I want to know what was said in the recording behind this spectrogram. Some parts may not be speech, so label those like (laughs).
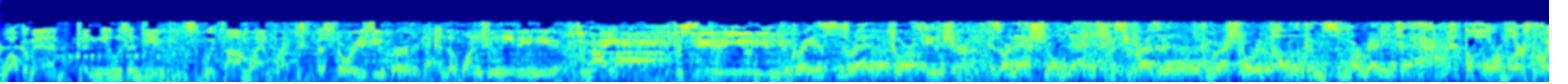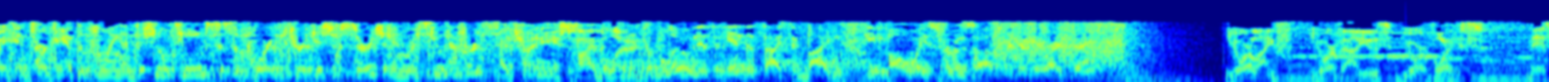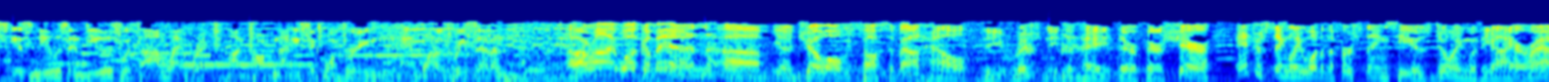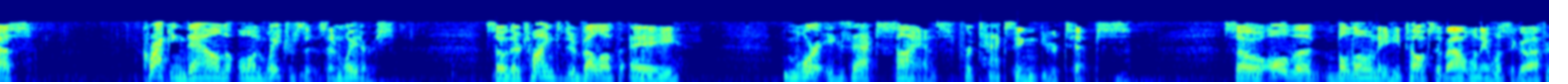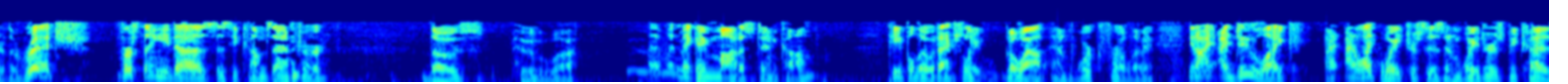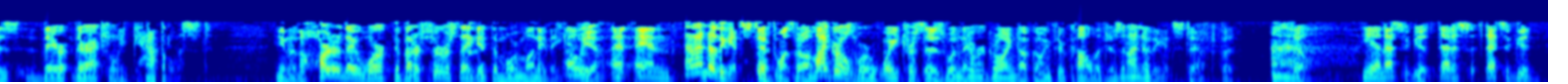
Welcome in to News and Views with Tom Lamprecht. The stories you've heard and the ones you need to hear. Tonight, the State of the Union. The greatest threat to our future is our national debt. Mr. President, congressional Republicans are ready to act. The horrible earthquake in Turkey. Deploying additional teams to support Turkish search and rescue efforts. A Chinese spy balloon. The balloon is indecisive, Biden. He always screws up. We did the right thing. Your life, your values, your voice. This is News and Views with Tom Lamprecht on Talk 96.3 and 1037. All right, welcome in. Um, you know, Joe always talks about how the rich need to pay their fair share. Interestingly, one of the first things he is doing with the IRS, cracking down on waitresses and waiters. So they're trying to develop a more exact science for taxing your tips. So all the baloney he talks about when he wants to go after the rich, first thing he does is he comes after those who uh, would make a modest income, people that would actually go out and work for a living. You know, I, I do like I, I like waitresses and waiters because they're they're actually capitalist. You know, the harder they work, the better service they get, the more money they get. Oh yeah, and and And I know they get stiffed once in a while. My girls were waitresses when they were growing up, going through colleges, and I know they get stiffed, but still. (sighs) yeah, and that's a good that is that's a good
